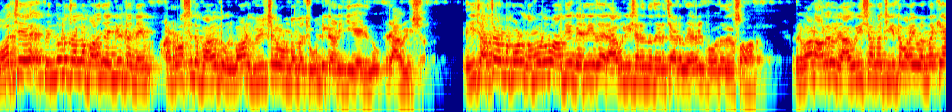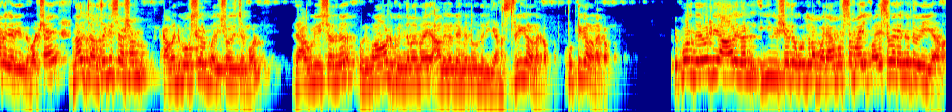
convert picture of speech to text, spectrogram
ബോച്ചയെ പിന്തുണച്ചല്ല പറഞ്ഞെങ്കിൽ തന്നെയും ഹൺറോസിന്റെ ഭാഗത്ത് ഒരുപാട് വീഴ്ചകൾ ഉണ്ടെന്ന് ചൂണ്ടിക്കാണിക്കുകയായിരുന്നു രാഹുൽ ഈശ്വർ. ഈ ചർച്ച കണ്ടപ്പോൾ നമ്മളും ആദ്യം കരുതിയത് രാഹുൽ ഈശ്വർ എന്ന് തീർച്ചയായിട്ടും നേരിൽ പോകുന്ന ദിവസമാണ്. ഒരുപാട് ആളുകൾ രാഹുൽ ഈശ്വറിനെ ചീത്ത പറയും എന്നൊക്കെയാണ് കരുതിയത്. പക്ഷേ എന്നാൽ ചർച്ചയ്ക്ക് ശേഷം കമന്റ് ബോക്സുകൾ പരിശോധിച്ചപ്പോൾ രാഹുൽ ഈശ്വറിന് ഒരുപാട് പിന്തുണമായി ആളുകൾ രംഗത്ത് വന്നിരിക്കുകയാണ്. സ്ത്രീകളടക്കം കുട്ടികളടക്കം. ഇപ്പോൾ നിരവധി ആളുകൾ ഈ വിഷയത്തെക്കുറിച്ചുള്ള പരാമർശമായി പരസ്യ രംഗത്ത് വരികയാണ്.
